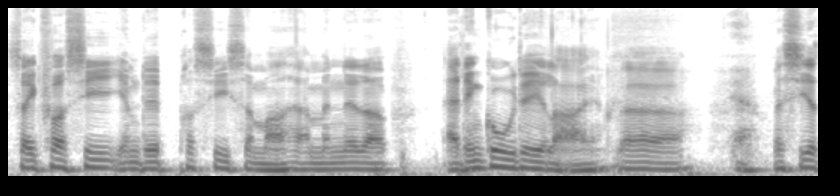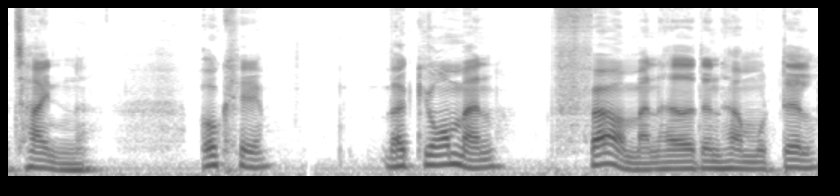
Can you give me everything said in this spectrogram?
så ikke for at sige, jamen det er præcis så meget her, men netop, er det en god idé eller ej? Hvad, ja. hvad siger tegnene? Okay, hvad gjorde man, før man havde den her model?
